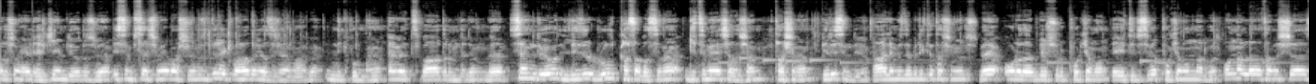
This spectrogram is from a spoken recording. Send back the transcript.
sorusuna er- erkeğim diyoruz ve isim seçmeye başlıyoruz. Direkt Bahadır yazacağım abi. Nick bulmaya. Evet Bahadır'ım dedim ve sen diyor Little Root kasabasına gitmeye çalışan, taşınan birisin diyor. Ailemizle birlikte taşınıyoruz ve orada bir sürü Pokemon eğiticisi ve Pokemon'lar var. Onlarla da tanışacağız.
